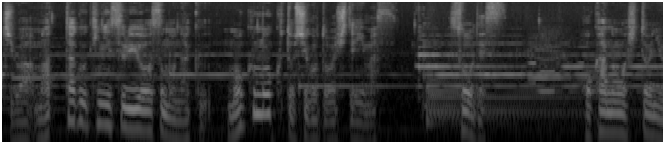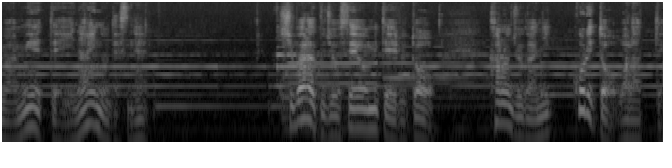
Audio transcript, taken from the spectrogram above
ちは全く気にする様子もなく黙々と仕事をしています。そうです。他の人には見えていないのですね。しばらく女性を見ていると彼女がにっこりと笑って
